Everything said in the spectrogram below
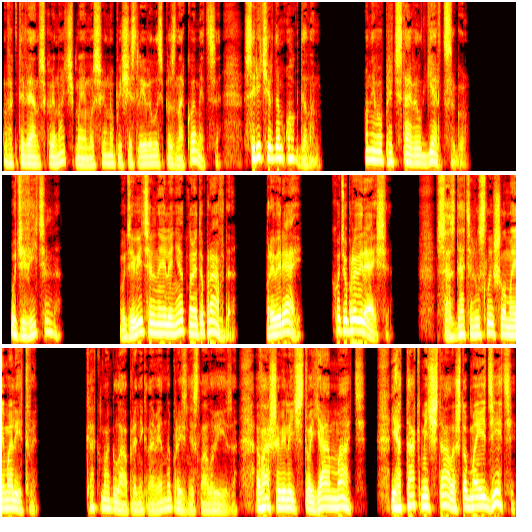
В октавианскую ночь моему сыну посчастливилось познакомиться с Ричардом Огдалом. Он его представил герцогу. Удивительно. Удивительно или нет, но это правда. Проверяй. Хоть упроверяйся. Создатель услышал мои молитвы как могла, проникновенно произнесла Луиза. «Ваше Величество, я мать! Я так мечтала, чтобы мои дети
